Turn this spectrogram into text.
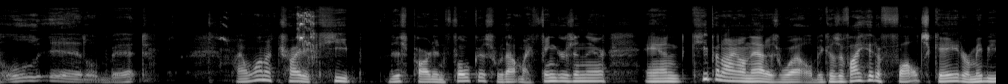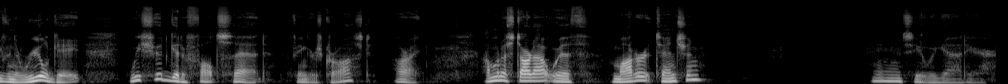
a little bit. I want to try to keep this part in focus without my fingers in there. And keep an eye on that as well, because if I hit a false gate or maybe even the real gate, we should get a false set. Fingers crossed. All right. I'm going to start out with moderate tension. And see what we got here.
